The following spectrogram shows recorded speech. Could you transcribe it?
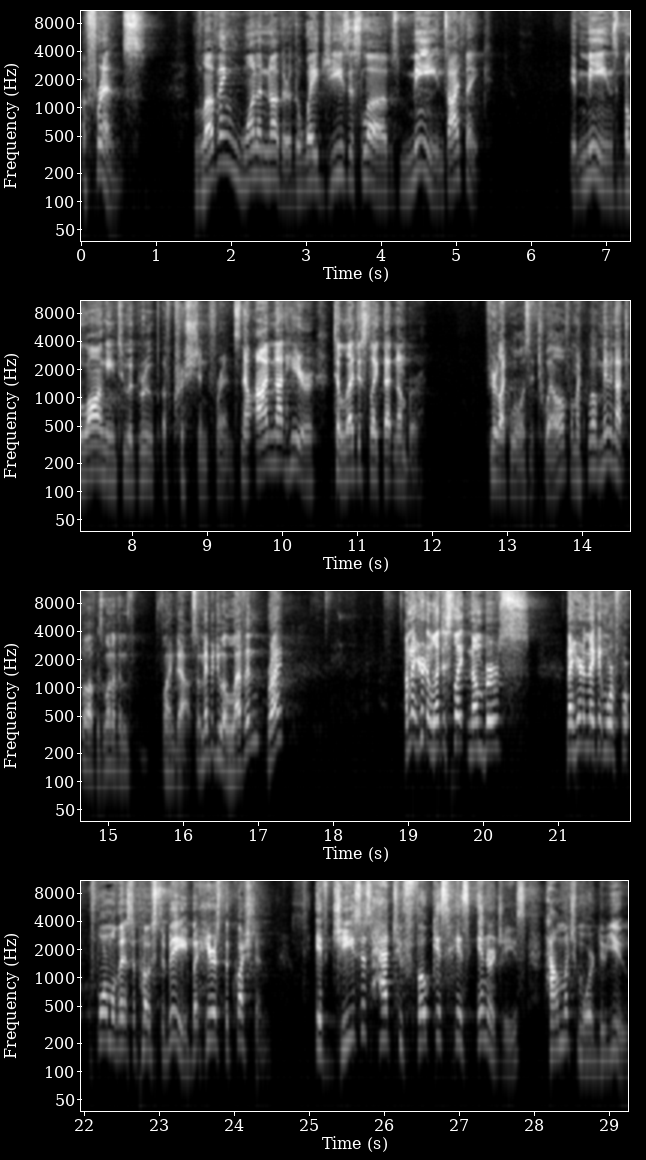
of friends. Loving one another the way Jesus loves means, I think, it means belonging to a group of Christian friends. Now, I'm not here to legislate that number. If you're like, well, is it 12? I'm like, well, maybe not 12 because one of them flamed out. So maybe do 11, right? I'm not here to legislate numbers. I'm not here to make it more for- formal than it's supposed to be. But here's the question. If Jesus had to focus his energies, how much more do you?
